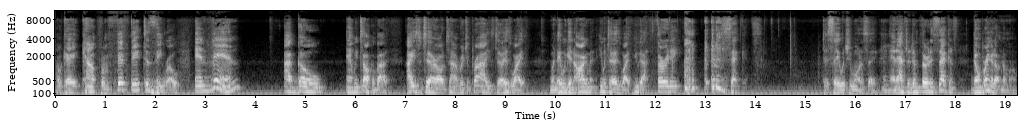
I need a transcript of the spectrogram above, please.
Okay? Count from 50 to zero. And then I go and we talk about it. I used to tell her all the time, Richard Pryor used to tell his wife, when they would get in an argument, he would tell his wife, You got 30 seconds to say what you want to say. Mm-hmm. And after them 30 seconds, don't bring it up no more.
